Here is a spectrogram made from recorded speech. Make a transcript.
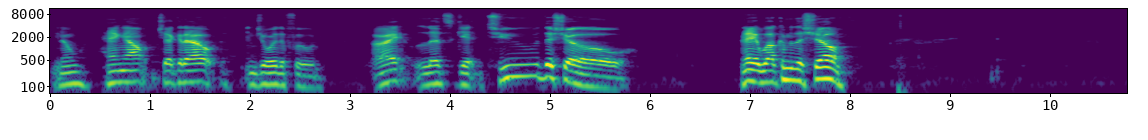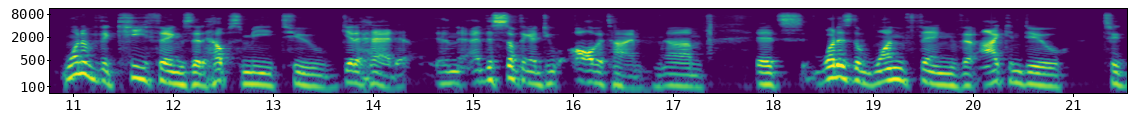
You know, hang out, check it out, enjoy the food. All right, let's get to the show. Hey, welcome to the show. One of the key things that helps me to get ahead, and this is something I do all the time. Um, it's what is the one thing that I can do to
